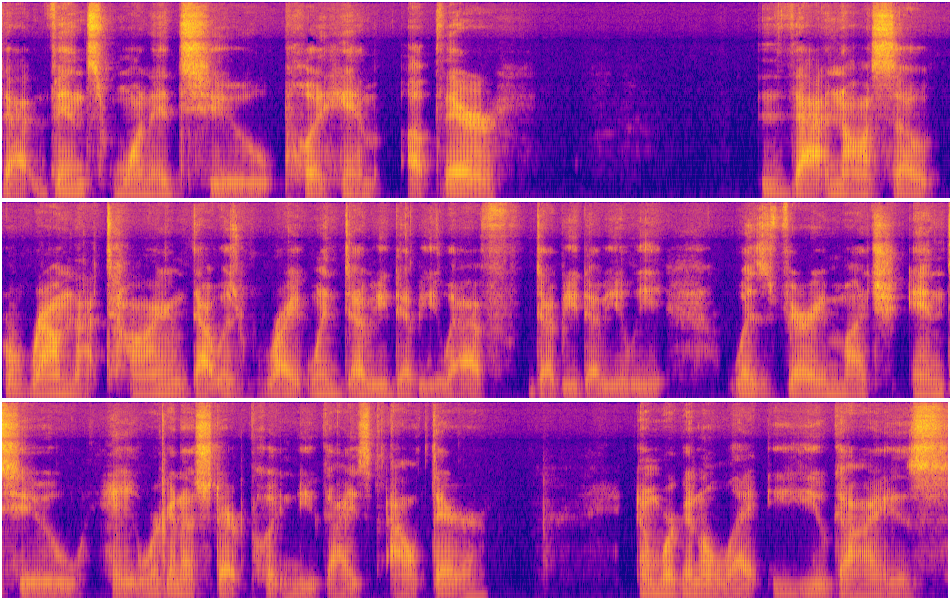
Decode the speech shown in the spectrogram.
that Vince wanted to put him up there. That and also around that time, that was right when WWF, WWE was very much into hey, we're going to start putting you guys out there and we're gonna let you guys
